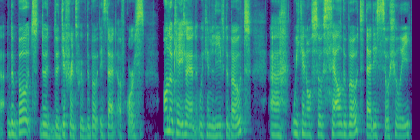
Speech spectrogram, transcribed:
Uh, the boat, the, the difference with the boat is that, of course, on occasion we can leave the boat. Uh, we can also sell the boat. That is socially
